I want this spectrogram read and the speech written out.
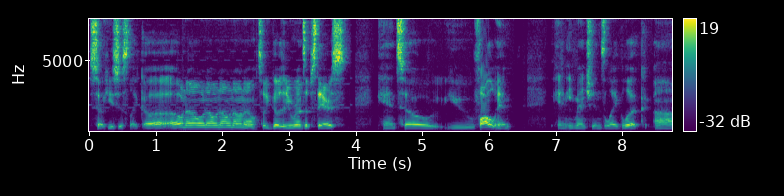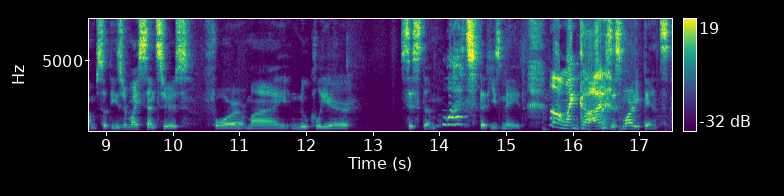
so he's just like, oh, oh no, no, no, no, no. So he goes and he runs upstairs. And so you follow him. And he mentions, like, look, um, so these are my sensors for my nuclear system What? that he's made. Oh my god. He's a smarty pants.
